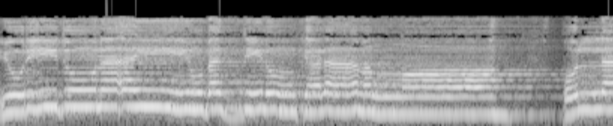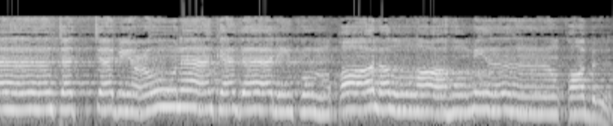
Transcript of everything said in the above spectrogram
يريدون أن يبدلوا كلام الله قل لن تتبعونا كذلكم قال الله من قبل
